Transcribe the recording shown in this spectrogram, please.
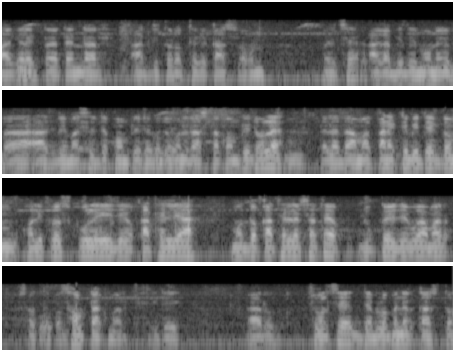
লাখের একটা টেন্ডার আর দি তরফ থেকে কাজ তখন হয়েছে। আগামী দিন মনে আগামী মাসে এটা কমপ্লিট হবে যখন রাস্তা কমপ্লিট হলে তাহলে তো আমার কানেক্টিভিটি একদম হলিক্রস স্কুল এই যে কাথেলিয়া মধ্য কাথেলের সাথে যুক্ত হয়ে যাব আমার সাউথ টাকমার এটাই। আর চলছে ডেভেলপমেন্টের কাজ তো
